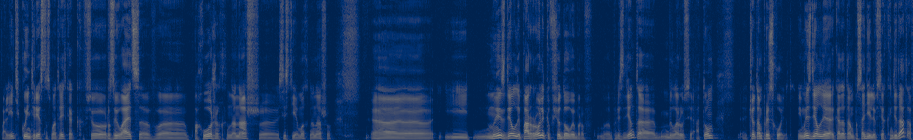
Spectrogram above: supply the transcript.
политику интересно смотреть, как все развивается в э, похожих на наш э, системах, на нашу. Э, и мы сделали пару роликов еще до выборов президента Беларуси о том, что там происходит. И мы сделали, когда там посадили всех кандидатов,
